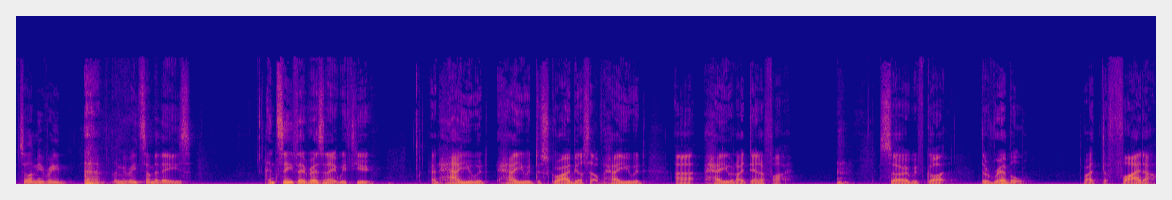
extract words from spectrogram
So let me read let me read some of these and see if they resonate with you and how you would how you would describe yourself, how you would uh, how you would identify. so we've got the rebel, right? The fighter,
